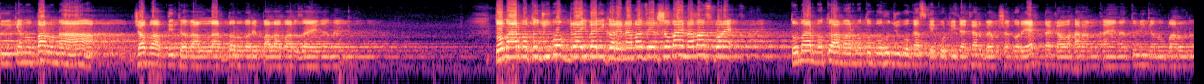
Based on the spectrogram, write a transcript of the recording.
তুই কেন পারো না? জবাব দিতে হবে, আল্লাহর দরবারে পালাবার জায়গা নেই। তোমার মতো যুবক ড্রাইভারি করে, নামাজের সময় নামাজ পড়ে। তোমার মতো, আমার মতো বহু যুবক আজকে কোটি টাকার ব্যবসা করে, এক টাকাও হারাম খায় না, তুমি কেন পারো না?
